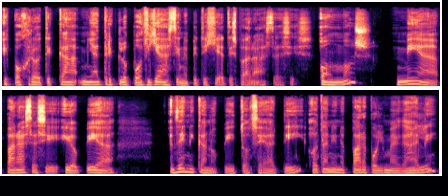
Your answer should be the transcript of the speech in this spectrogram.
υποχρεωτικά μια τρικλοποδιά στην επιτυχία της παράστασης. Όμως, μια παράσταση η οποία δεν ικανοποιεί το θεατή όταν είναι πάρα πολύ μεγάλη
